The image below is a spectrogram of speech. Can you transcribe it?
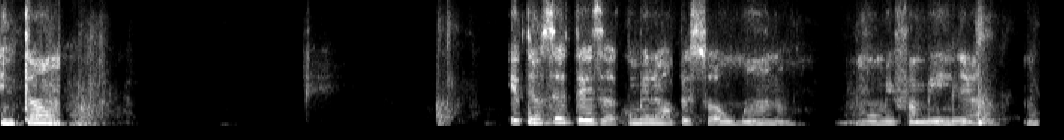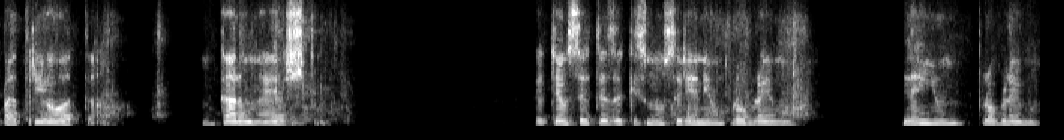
Então, eu tenho certeza, como ele é uma pessoa humana, um homem família, um patriota, um cara honesto, eu tenho certeza que isso não seria nenhum problema. Nenhum problema.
